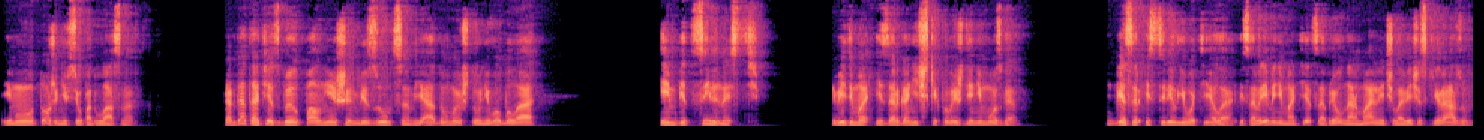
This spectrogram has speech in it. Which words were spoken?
Ему тоже не все подвластно. Когда-то отец был полнейшим безумцем. Я думаю, что у него была имбецильность, видимо, из-за органических повреждений мозга. Гессер исцелил его тело, и со временем отец обрел нормальный человеческий разум.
